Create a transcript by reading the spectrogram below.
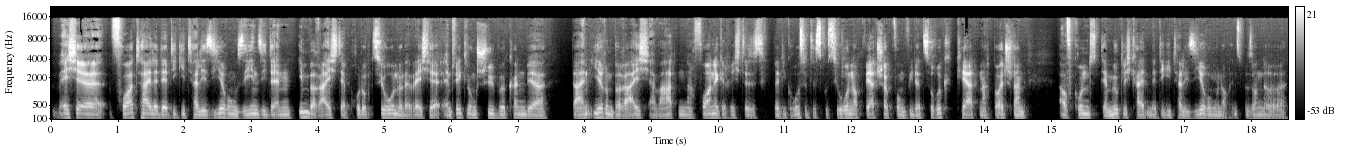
Welche Vorteile der Digitalisierung sehen Sie denn im Bereich der Produktion oder welche Entwicklungsschübe können wir da in Ihrem Bereich erwarten, nach vorne gerichtet? Es gibt ja die große Diskussion, ob Wertschöpfung wieder zurückkehrt nach Deutschland aufgrund der Möglichkeiten der Digitalisierung und auch insbesondere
